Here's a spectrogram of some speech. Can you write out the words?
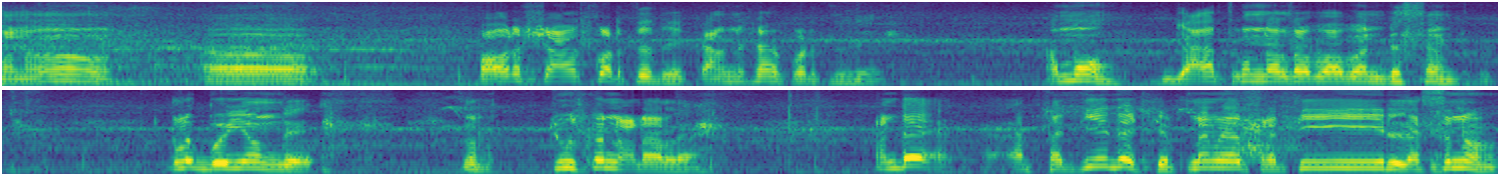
మనం పవర్ షాక్ కొడుతుంది కరెంట్ షాక్ కొడుతుంది. అమ్మో జాగ్రత్తగా ఉండాలిరా బాబు అనిపిస్తూ ఉంటుంది. ఇక్కడ గొయ్యి ఉంది. చూసుకొని నడాలి అంటే ప్రతిదే చెప్తున్నాను కదా ప్రతి లెసను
